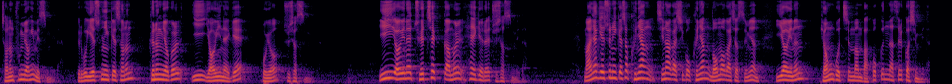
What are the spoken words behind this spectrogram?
저는 분명히 믿습니다. 그리고 예수님께서는 그 능력을 이 여인에게 보여 주셨습니다. 이 여인의 죄책감을 해결해 주셨습니다. 만약 예수님께서 그냥 지나가시고 그냥 넘어가셨으면 이 여인은 병 고침만 받고 끝났을 것입니다.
